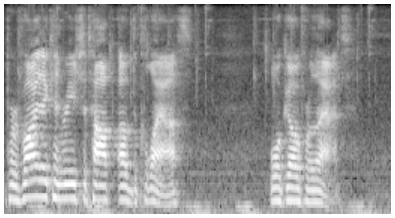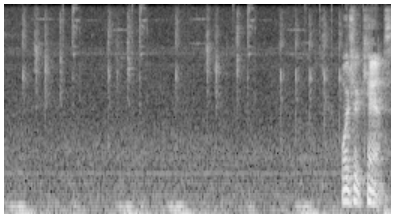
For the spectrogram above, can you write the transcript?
provided it can reach the top of the class, we'll go for that. Which it can't.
